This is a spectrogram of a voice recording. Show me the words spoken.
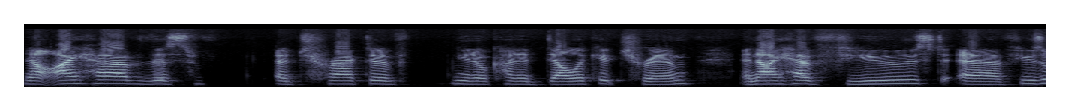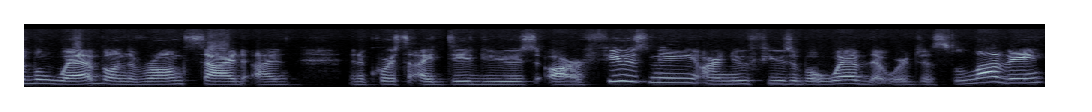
Now I have this attractive, you know, kind of delicate trim, and I have fused a fusible web on the wrong side. I, and of course, I did use our Fuse Me, our new fusible web that we're just loving.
